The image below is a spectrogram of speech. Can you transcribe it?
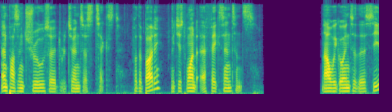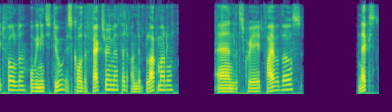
And pass in true so it returns as text. For the body, we just want a fake sentence. Now we go into the seed folder. All we need to do is call the factory method on the block model. And let's create five of those. Next,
